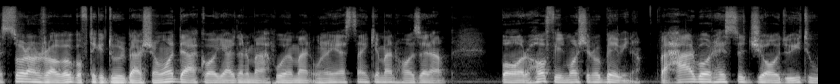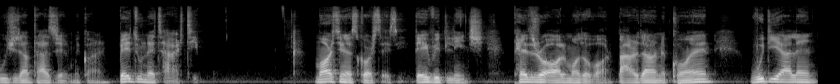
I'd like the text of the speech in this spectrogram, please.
سوران راگا گفته که درود بر شما ده کارگردان محبوب من اونایی هستن که من حاضرم بارها فیلماشون رو ببینم و هر بار حس جادویی تو وجودم تزریق می‌کنن. بدون ترتیب. مارتین اسکورسیزی، دیوید لینچ، پدرو آلمادووار، برادران کوهن، وودی آلن،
